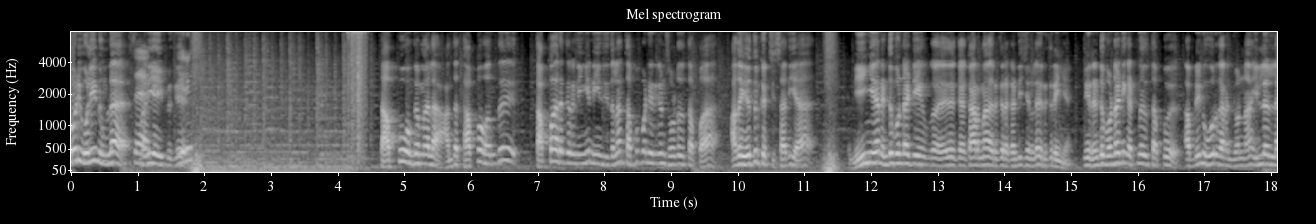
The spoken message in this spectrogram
ஓடி ஒளியணும்ல வரி. தப்பு உங்க மேல. அந்த தப்பை வந்து தப்பா இருக்கிற நீங்க நீ இதெல்லாம் தப்பு பண்ணிருக்கேன்னு சொல்றது தப்பா? அதை எதிர்க்கட்சி சதியா? நீங்க ரெண்டு பொண்டாட்டி காரணம் இருக்கிற கண்டிஷன்ல இருக்கிறீங்க. நீ ரெண்டு பொண்டாட்டி கட்டினது தப்பு அப்படின்னு ஊருக்காரன் சொன்னா இல்ல இல்ல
